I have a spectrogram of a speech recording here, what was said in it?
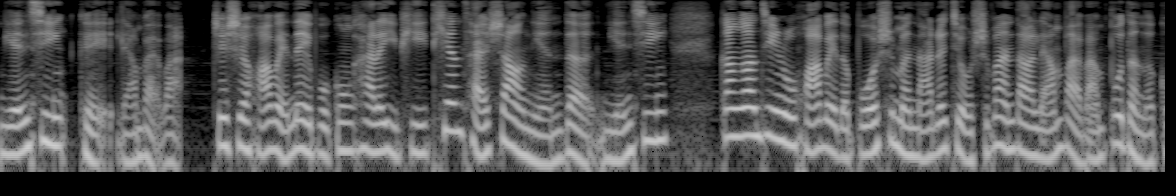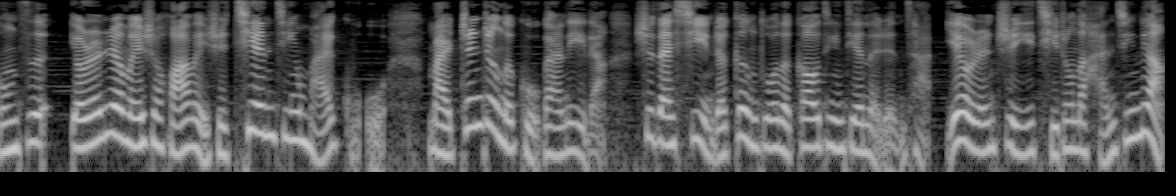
年薪给两百万。这是华为内部公开了一批天才少年的年薪，刚刚进入华为的博士们拿着九十万到两百万不等的工资。有人认为是华为是千金买股，买真正的骨干力量，是在吸引着更多的高精尖的人才。也有人质疑其中的含金量。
